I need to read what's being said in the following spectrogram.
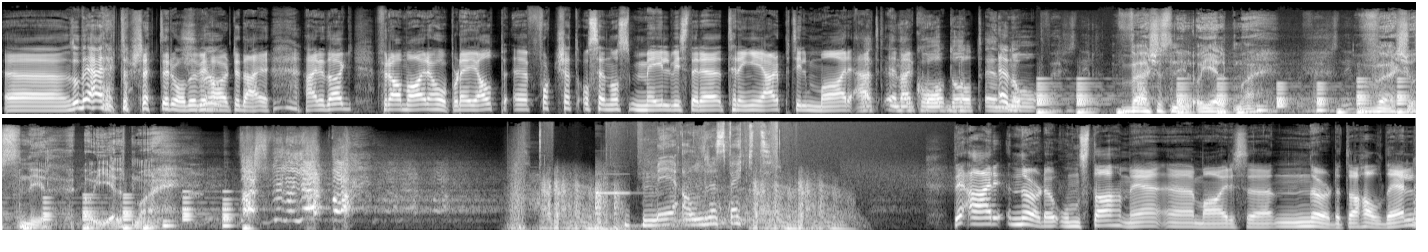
Uh, så det er rett og slett rådet vi har til deg her i dag. Fra Mar. Jeg håper det hjalp. Uh, fortsett å sende oss mail hvis dere trenger hjelp, til mar at nrk.no. Vær så snill og hjelp meg. Vær så snill og hjelp meg. Vær så snill og hjelp meg. Med all respekt. Det er nerdeonsdag med eh, Mars eh, nerdete halvdel.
